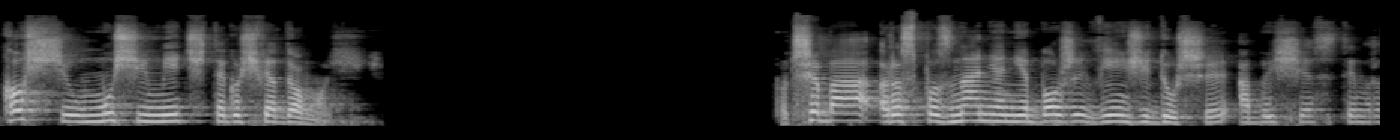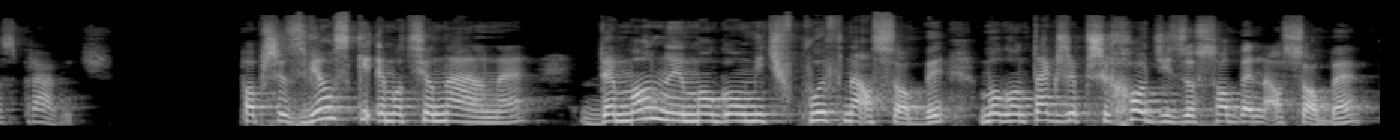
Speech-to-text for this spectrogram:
Kościół musi mieć tego świadomość. Potrzeba rozpoznania niebożych więzi duszy, aby się z tym rozprawić. Poprzez związki emocjonalne demony mogą mieć wpływ na osoby, mogą także przychodzić z osoby na osobę,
